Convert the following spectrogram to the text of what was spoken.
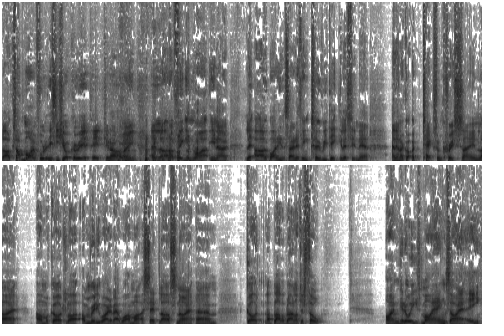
Like, because I'm mindful that this is your career pitch, you know what I mean? and, like, and I'm thinking, right, you know, let, I hope I didn't say anything too ridiculous in there. And then I got a text from Chris saying, like, "Oh my god, like, I'm really worried about what I might have said last night." Um, God, like, blah blah blah. And I just thought, I'm going to ease my anxiety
